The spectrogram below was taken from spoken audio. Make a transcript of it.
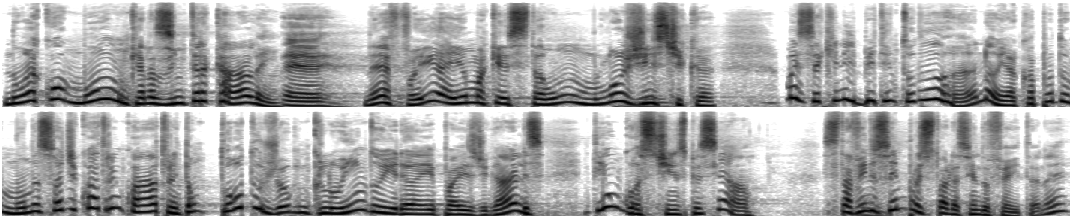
Não é comum que elas intercalem. É, Né? Foi aí uma questão logística. Mas é que a NBA tem todo ano e a Copa do Mundo é só de 4 em 4. Então todo jogo, incluindo o Irã e o País de Gales, tem um gostinho especial. Você tá vendo sempre a história sendo feita, né?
